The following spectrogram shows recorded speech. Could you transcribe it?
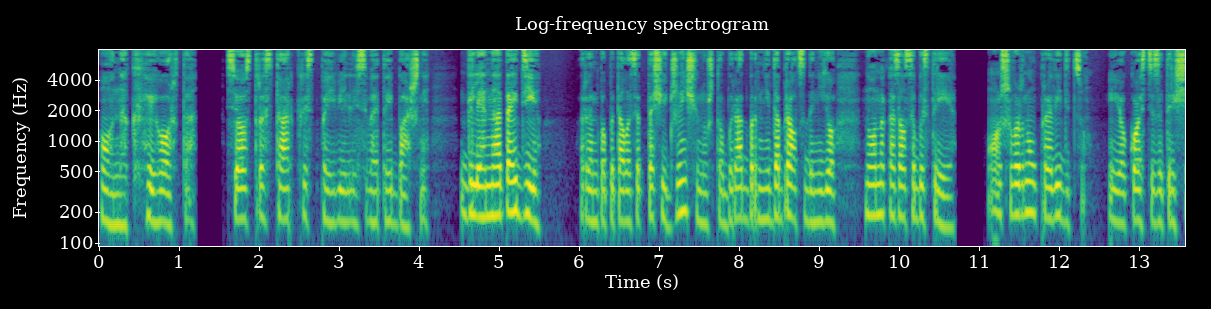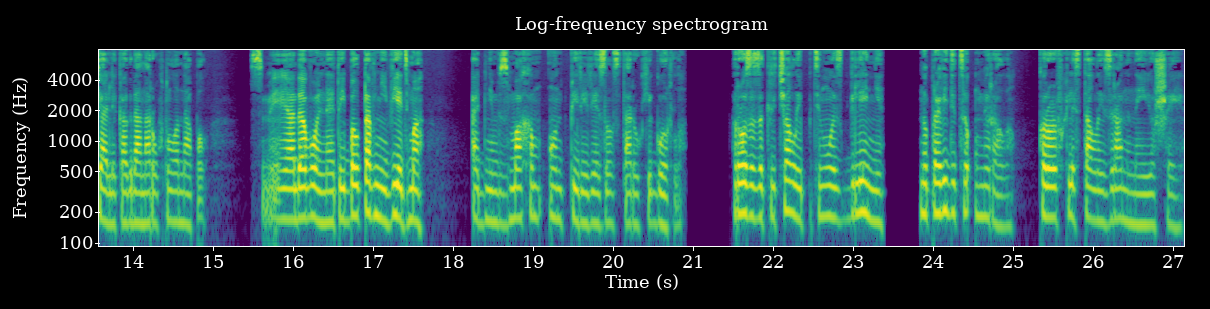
Онок и Орта. Сестры Старкрест появились в этой башне. «Гленна, отойди!» Рен попыталась оттащить женщину, чтобы Радберн не добрался до нее, но он оказался быстрее. Он швырнул провидицу. Ее кости затрещали, когда она рухнула на пол. «С меня довольна этой болтовни, ведьма!» Одним взмахом он перерезал старухе горло. Роза закричала и потянулась к Гленне, но провидица умирала. Кровь хлестала из раны на ее шее.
